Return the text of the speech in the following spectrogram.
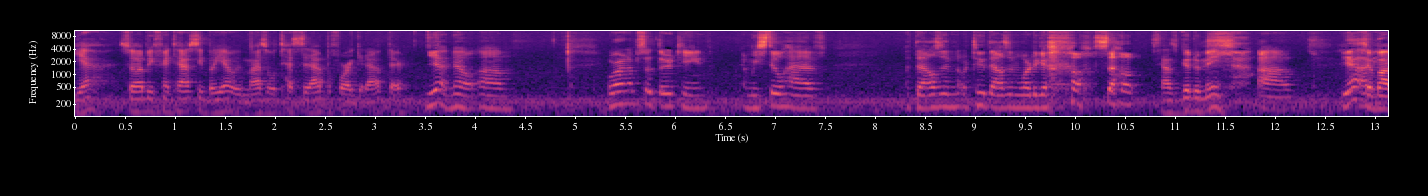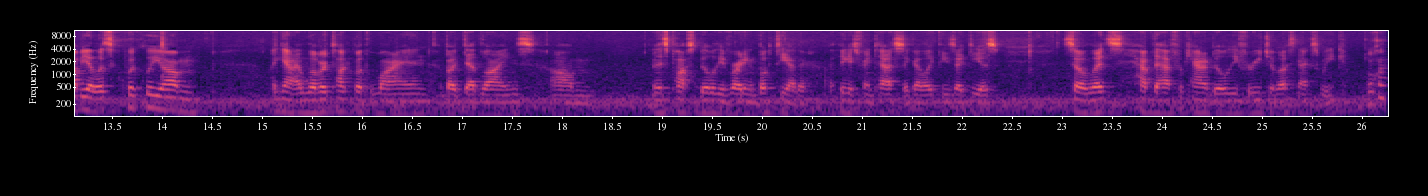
yeah, so that'd be fantastic. But yeah, we might as well test it out before I get out there. yeah, no. Um, we're on episode thirteen, and we still have a thousand or two thousand more to go. so, Sounds good to me. um, yeah. I So mean- Bob, yeah, let's quickly. Um, again, I love our talk about the lion, about deadlines, um, and this possibility of writing a book together. I think it's fantastic. I like these ideas. So let's have that for accountability for each of us next week. Okay.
